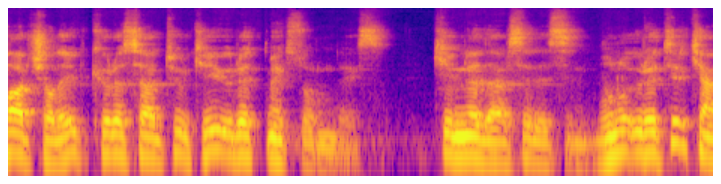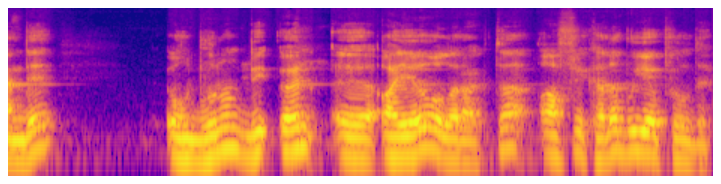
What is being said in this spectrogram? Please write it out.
parçalayıp küresel Türkiye'yi üretmek zorundayız. Kim ne derse desin. Bunu üretirken de bunun bir ön e, ayağı olarak da Afrika'da bu yapıldı.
